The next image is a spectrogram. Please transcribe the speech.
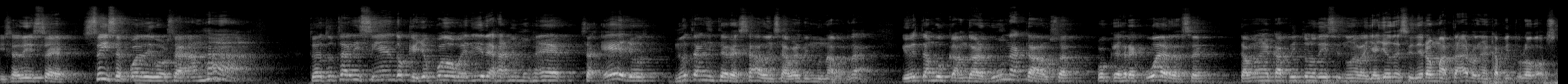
Y se dice, sí se puede divorciar. Ajá. Entonces tú estás diciendo que yo puedo venir y dejar a mi mujer. O sea, ellos no están interesados en saber ninguna verdad. Ellos están buscando alguna causa porque recuérdense, estamos en el capítulo 19, y ellos decidieron matarlo en el capítulo 12.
